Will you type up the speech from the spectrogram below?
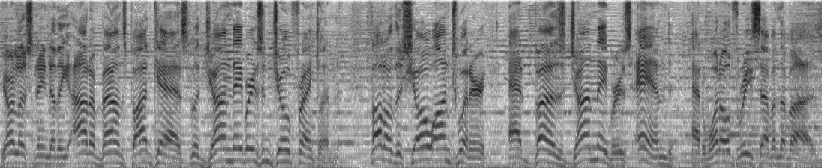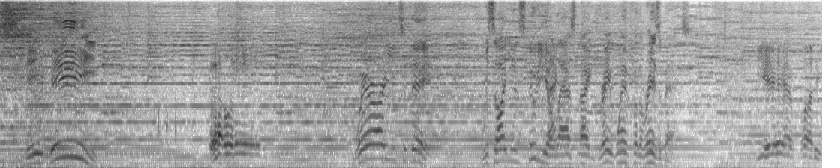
You're listening to the Out of Bounds podcast with John Neighbors and Joe Franklin. Follow the show on Twitter at Buzz John Neighbors and at 1037 The Buzz. DB. Where are you today? We saw you in studio last night. Great win for the Razorbacks. Yeah, buddy.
